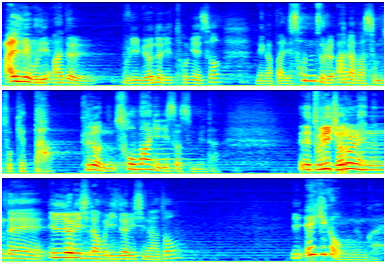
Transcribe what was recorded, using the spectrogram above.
빨리 우리 아들 우리 며느리 통해서 내가 빨리 손주를 안아봤으면 좋겠다 그런 소망이 있었습니다. 근데 둘이 결혼을 했는데 1년이 지나고 2년이 지나도 이 아기가 없는 거예요.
